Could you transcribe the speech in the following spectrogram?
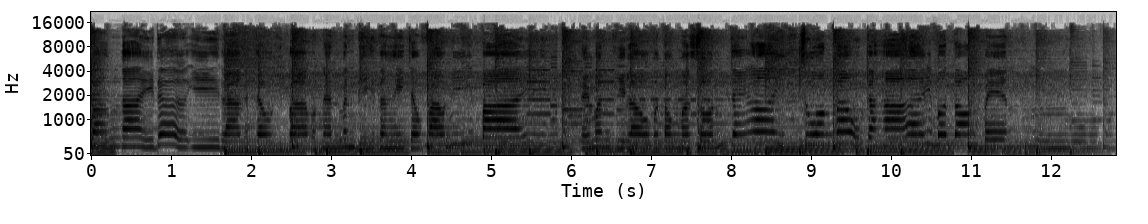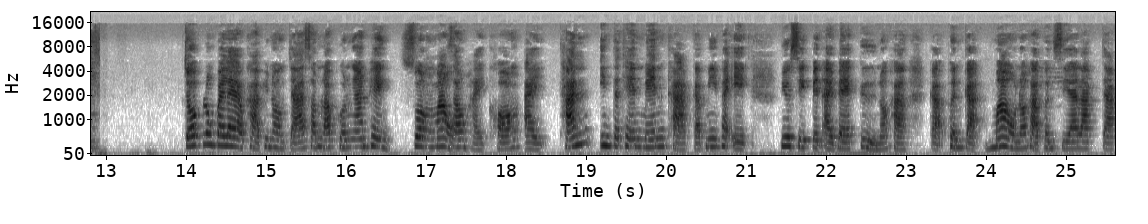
ฟังง่ายเด้ออีหลาเจ้าคิดว่าบางนั้นมันดีก็ให้เจ้าเฝ้าหนี้ไปให้มันที่เราบ่ต้องมาสนใจอ้ายสวงเมาก็หายบ่ต้องเป็นห่วง จบลงไปแล้วค่ะพี่น้องจ๋าสำหรับผลงานเพลงส่วงเมาเศร้าหายของไอทันอินเตอร์เทนเมนต์ค่ะ กับมีพระเอกมิวสิกเป็นไอแบกกือเนาะค่ะกับเพิ่นกะเมาเนาะค่ะเพิ่นเสียหลักจาก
